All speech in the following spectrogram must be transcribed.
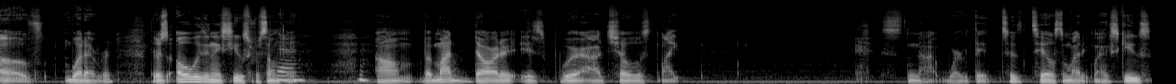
of whatever. There's always an excuse for something. Um, but my daughter is where I chose like it's not worth it to tell somebody my excuse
